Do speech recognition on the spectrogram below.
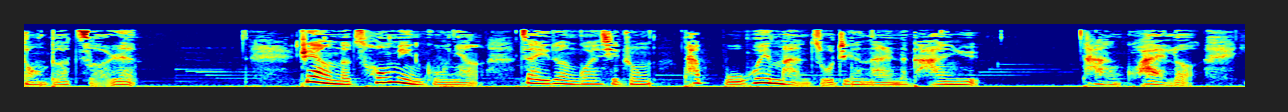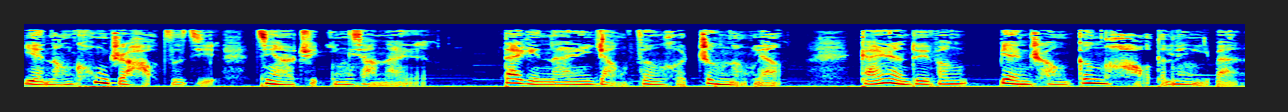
懂得责任。这样的聪明姑娘，在一段关系中，她不会满足这个男人的贪欲，她很快乐，也能控制好自己，进而去影响男人，带给男人养分和正能量，感染对方，变成更好的另一半。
